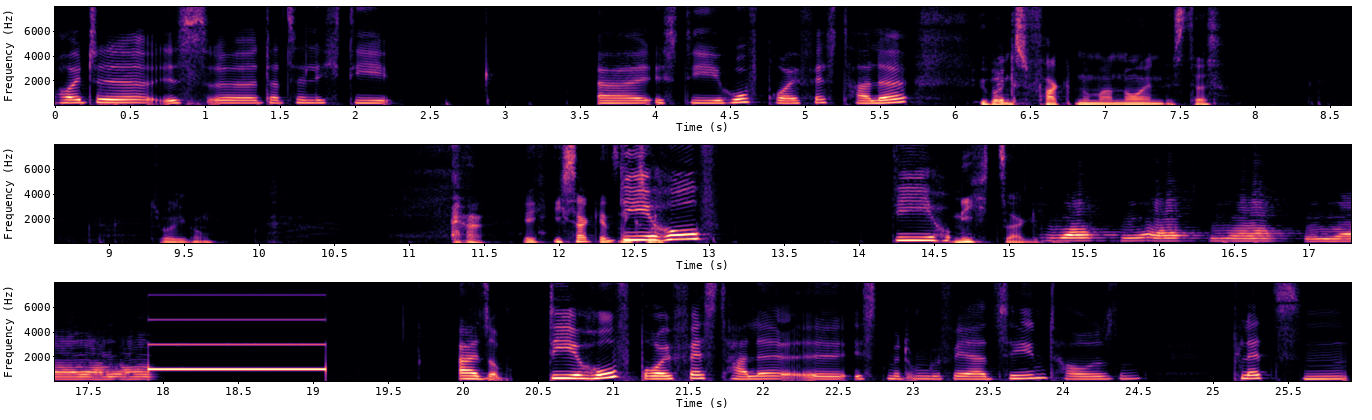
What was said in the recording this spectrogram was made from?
heute ist äh, tatsächlich die, äh, ist die Hofbräu-Festhalle. Übrigens, Fakt Nummer 9 ist das. Entschuldigung. Ich, ich sag jetzt Die. Hof, die, Ho- Nichts, sage ich. also, die Hofbräu-Festhalle äh, ist mit ungefähr 10.000 Plätzen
